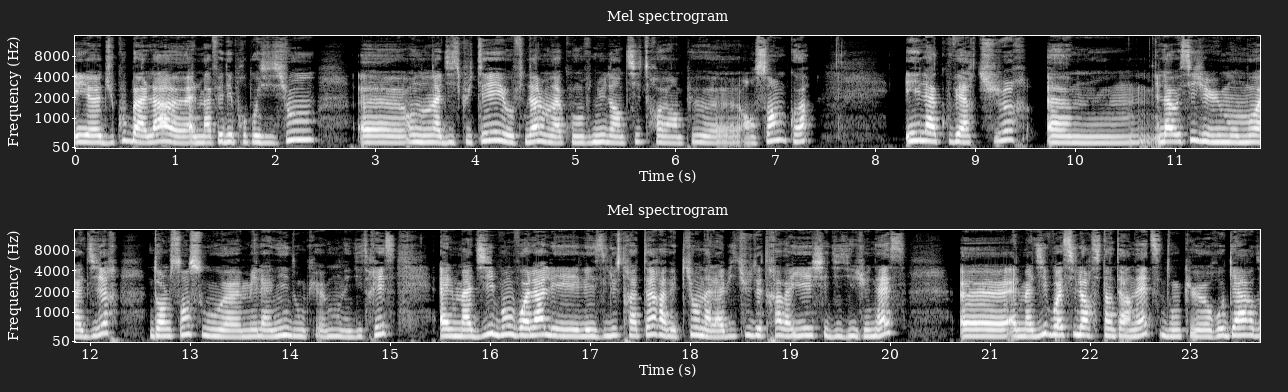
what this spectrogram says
et du coup bah là elle m'a fait des propositions, on en a discuté et au final on a convenu d'un titre un peu ensemble quoi. Et la couverture, euh, là aussi j'ai eu mon mot à dire dans le sens où euh, Mélanie, donc euh, mon éditrice, elle m'a dit bon voilà les, illustrateurs avec qui on a l'habitude de travailler chez Didi Jeunesse. elle m'a dit voici leur site internet donc regarde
